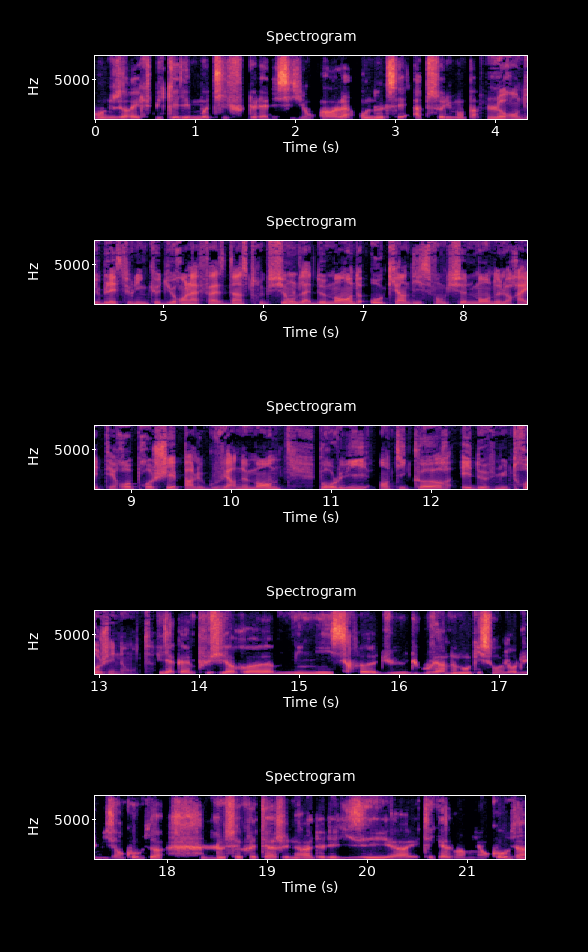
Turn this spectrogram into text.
on nous aurait expliqué les motifs de la décision. Or là, on ne le sait absolument pas. Laurent Dublès souligne que durant la phase d'un de la demande. Aucun dysfonctionnement ne leur a été reproché par le gouvernement. Pour lui, Anticor est devenue trop gênante. Il y a quand même plusieurs euh, ministres euh, du, gouvernement qui sont aujourd'hui mis en cause. Le secrétaire général de l'Élysée est également mis en cause.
